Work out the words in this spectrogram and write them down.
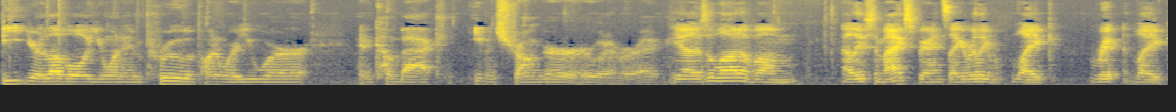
beat your level you want to improve upon where you were and come back even stronger or whatever right? Yeah there's a lot of um at least in my experience like it really like ra- like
